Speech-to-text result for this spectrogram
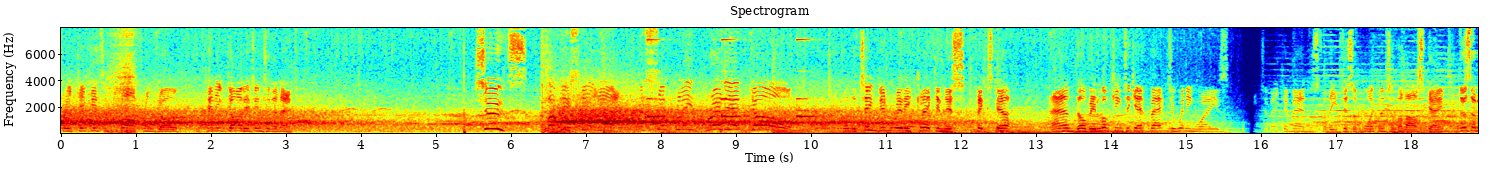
Free kick isn't far from goal. Can he guide it into the net? Shoots! Lovely skill there. A simply brilliant goal. Well, the team didn't really click in this fixture, and they'll be looking to get back to winning ways. To make amends for the disappointment of the last game, does a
